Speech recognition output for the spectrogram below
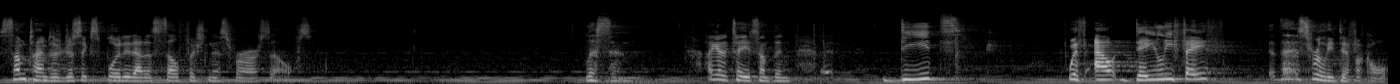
sometimes are just exploited out of selfishness for ourselves. Listen, I got to tell you something. Deeds without daily faith, that's really difficult.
